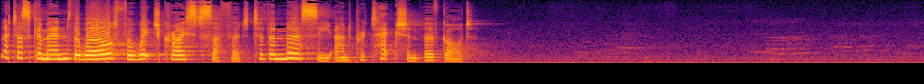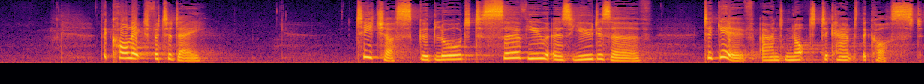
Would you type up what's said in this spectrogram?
Let us commend the world for which Christ suffered to the mercy and protection of God. The collect for today. Teach us, good Lord, to serve you as you deserve, to give and not to count the cost,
